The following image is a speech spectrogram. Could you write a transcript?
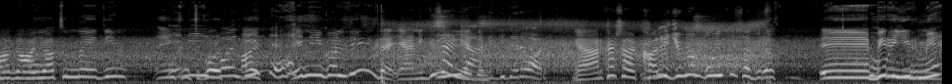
Abi hayatımda yediğim en, En kötü gol. gol Hayır, de. en iyi gol değil de yani güzel İyi yedim. yani gideri var. Ya arkadaşlar kalecimin boyu kısa biraz. Ee, 1.20.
